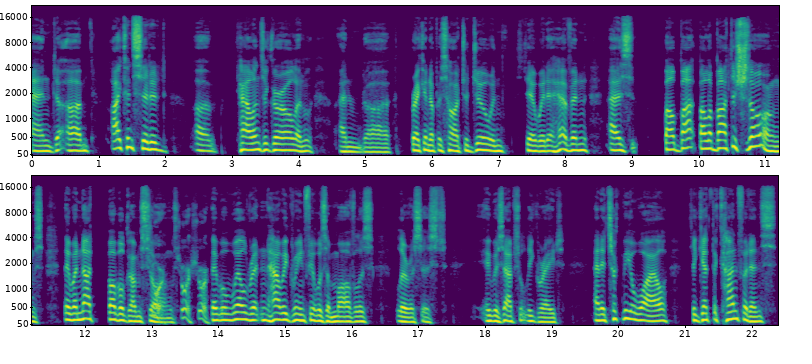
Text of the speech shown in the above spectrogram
And um, I considered uh, Calendar Girl and and uh, breaking up is hard to do and Stairway to Heaven as Balabatish songs. They were not bubblegum songs. Sure, sure. They were well written. Howie Greenfield was a marvelous lyricist. He was absolutely great. And it took me a while to get the confidence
